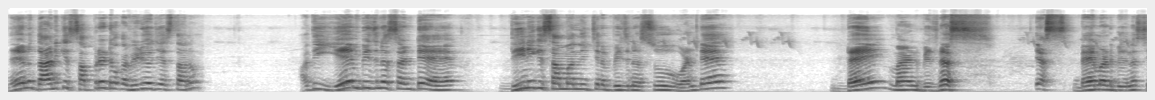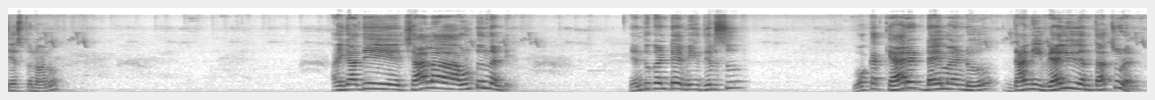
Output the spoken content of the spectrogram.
నేను దానికి సపరేట్ ఒక వీడియో చేస్తాను. అది ఏం బిజినెస్ అంటే దీనికి సంబంధించిన బిజినెస్ అంటే diamond business yes diamond business చేస్తున్నాను. ఇక అది చాలా ఉంటుందండి. ఎందుకంటే మీకు తెలుసు ఒక క్యారెట్ డైమండ్ దాని వాల్యూ ఎంత చూడండి.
